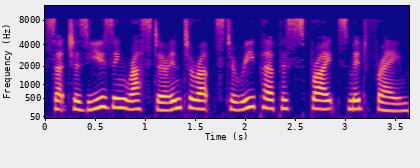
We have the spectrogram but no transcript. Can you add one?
such as using raster interrupts to repurpose sprites mid-frame.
